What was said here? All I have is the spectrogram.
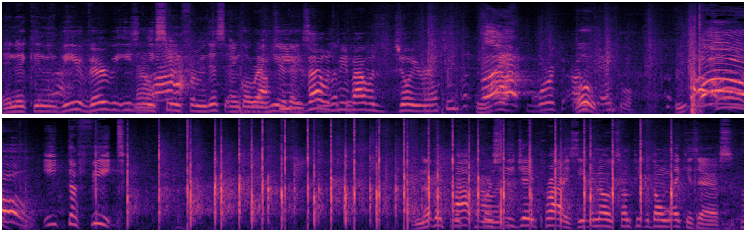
and it can be very easily Now- seen from this angle right Now, here. see, that if that was me, if. I was Joey Rancid, I'd work on Whoa. his ankle. Oh. Eat the feet. Another pop for. CJ Price, even though some people don't like his ass.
